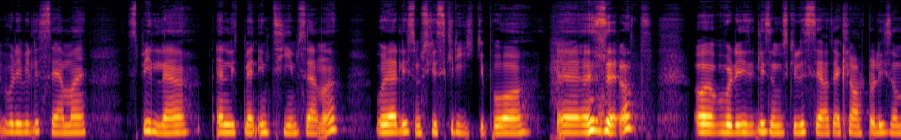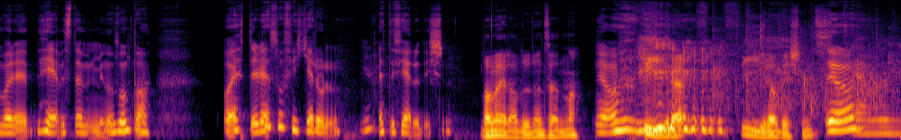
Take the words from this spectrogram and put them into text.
hvor de ville se meg spille en litt mer intim scene. Hvor jeg liksom skulle skrike på uh, Zerat. Og hvor de liksom skulle se at jeg klarte å liksom bare heve stemmen min og sånt. da. Og etter det så fikk jeg rollen. Etter fjerde audition. Da naila du den scenen, da. Ja. Fire, fire auditions. ja. ja, men,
